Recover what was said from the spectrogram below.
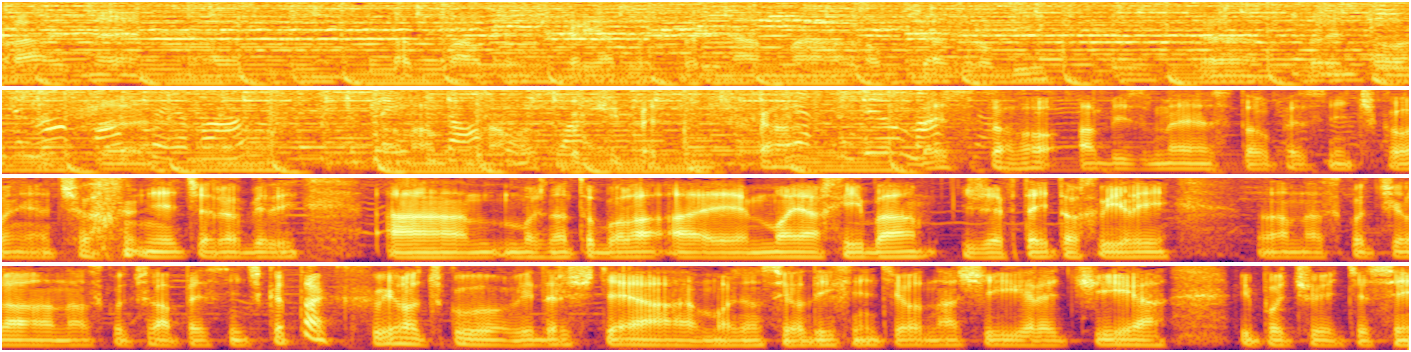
práve sme e, sa stal ten škriatok, ktorý nám e, občas robí, preto, že nám, skočí pesnička bez toho, aby sme s tou pesničkou niečo, niečo robili. A možno to bola aj moja chyba, že v tejto chvíli nám naskočila, naskočila pesnička, tak chvíľočku vydržte a možno si oddychnete od našich rečí a vypočujete si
